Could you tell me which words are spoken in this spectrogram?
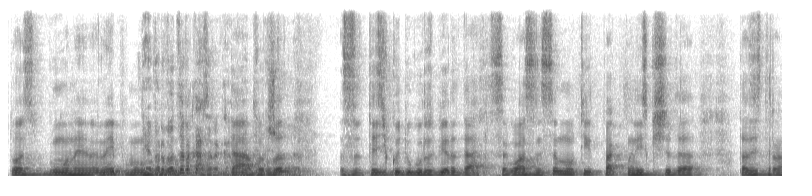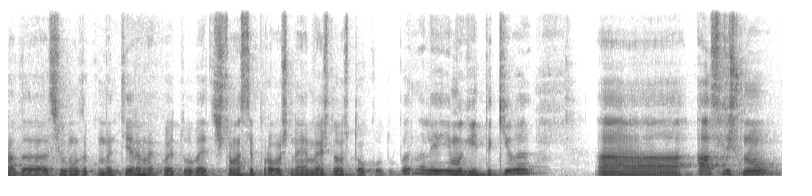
Тоест бума на ММА и помогна. Те върват ръка за ръка, Да, върват. неща, За тези, които го разбират, да, съгласен съм, но ти пак нали, искаше да тази страна да сигурно да коментираме, което бе, що не се пробваш ММА, що си толкова добър, нали, има ги и такива. А, аз лично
